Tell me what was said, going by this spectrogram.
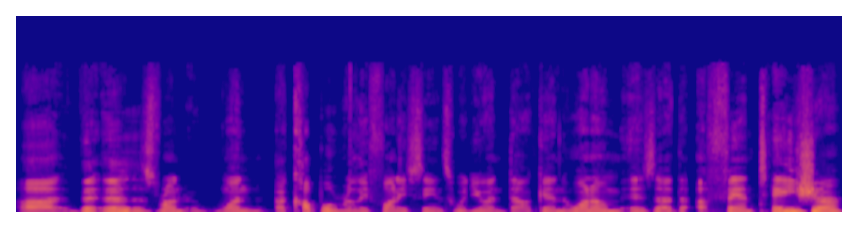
Uh, there's this run one a couple really funny scenes with you and Duncan. One of them is uh, the, aphantasia.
